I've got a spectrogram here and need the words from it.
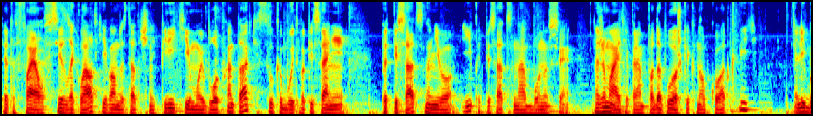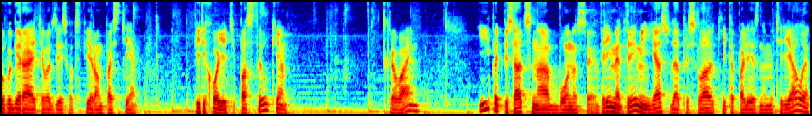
этот файл, все закладки, вам достаточно перейти в мой блог ВКонтакте, ссылка будет в описании, подписаться на него и подписаться на бонусы. Нажимаете прямо под обложкой кнопку «Открыть», либо выбираете вот здесь вот в первом посте, переходите по ссылке, открываем, и подписаться на бонусы. Время от времени я сюда присылаю какие-то полезные материалы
